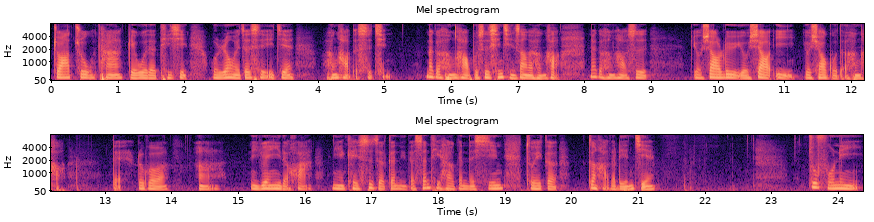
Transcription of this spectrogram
抓住他给我的提醒。我认为这是一件很好的事情。那个很好，不是心情上的很好，那个很好是。有效率、有效益、有效果的很好。对，如果啊你愿意的话，你也可以试着跟你的身体还有跟你的心做一个更好的连接。祝福你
